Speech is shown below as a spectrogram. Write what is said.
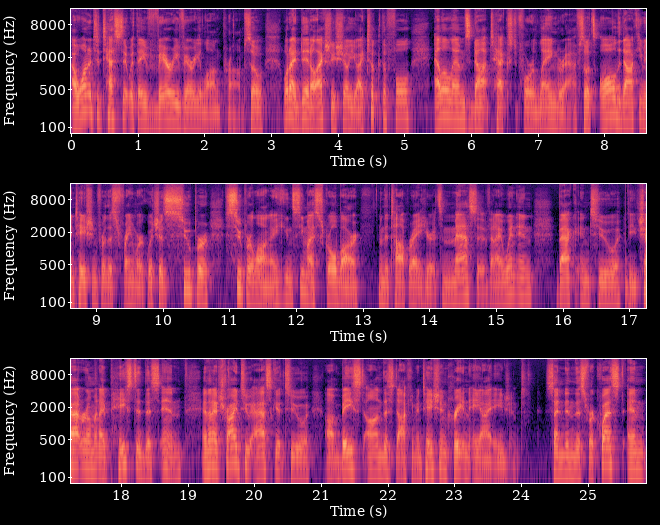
I wanted to test it with a very, very long prompt. So what I did, I'll actually show you. I took the full LLMs.txt for LangGraph. So it's all the documentation for this framework, which is super, super long. You can see my scroll bar in the top right here. It's massive. And I went in back into the chat room and I pasted this in. And then I tried to ask it to, um, based on this documentation, create an AI agent send in this request and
